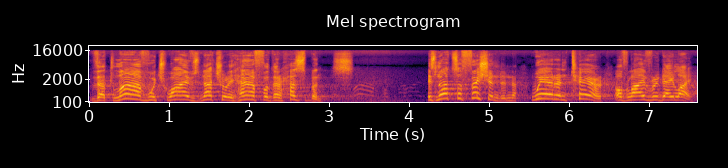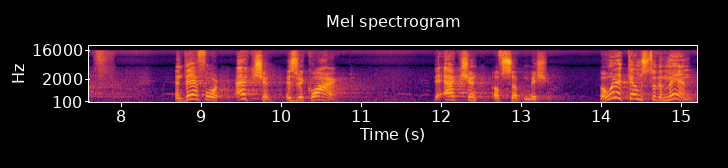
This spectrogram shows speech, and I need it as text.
that love which wives naturally have for their husbands is not sufficient in the wear and tear of everyday life. And therefore, action is required the action of submission. But when it comes to the men,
